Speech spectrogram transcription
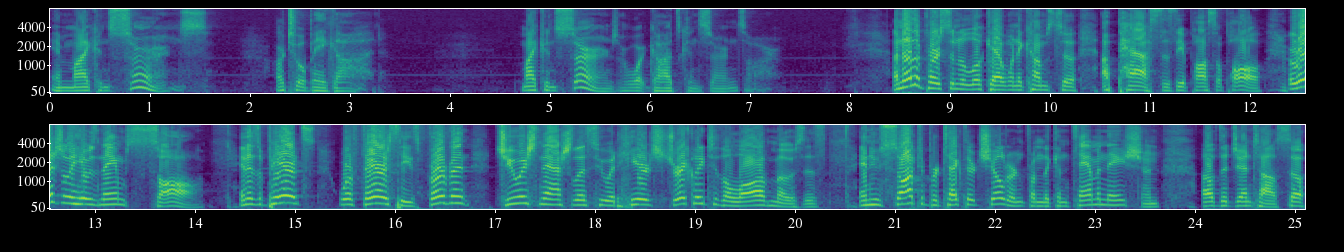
and my concerns are to obey God. My concerns are what God's concerns are. Another person to look at when it comes to a past is the Apostle Paul. Originally, he was named Saul. And his parents were Pharisees, fervent Jewish nationalists who adhered strictly to the law of Moses and who sought to protect their children from the contamination of the Gentiles. So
